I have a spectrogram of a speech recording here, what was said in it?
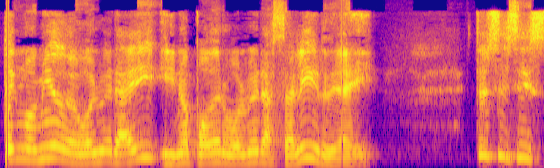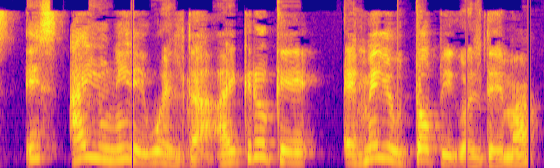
Tengo miedo de volver ahí y no poder volver a salir de ahí. Entonces es, es hay un ida y vuelta. Hay, creo que es medio utópico el tema.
